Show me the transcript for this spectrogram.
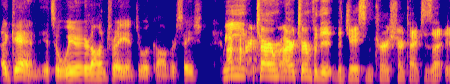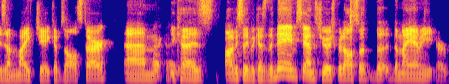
again, it's a weird entree into a conversation. We our, our term our term for the, the Jason Kershner types is a is a Mike Jacobs All Star um, Okay. because obviously because the name sounds Jewish, but also the, the Miami or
